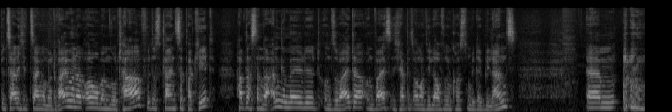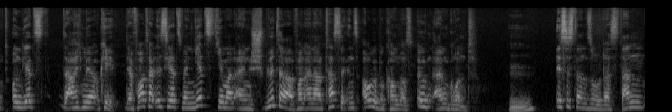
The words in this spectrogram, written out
bezahle ich jetzt sagen wir mal 300 Euro beim Notar für das kleinste Paket, habe das dann da angemeldet und so weiter und weiß, ich habe jetzt auch noch die laufenden Kosten mit der Bilanz. Ähm, und jetzt sage ich mir, okay, der Vorteil ist jetzt, wenn jetzt jemand einen Splitter von einer Tasse ins Auge bekommt aus irgendeinem Grund, mhm. ist es dann so, dass dann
